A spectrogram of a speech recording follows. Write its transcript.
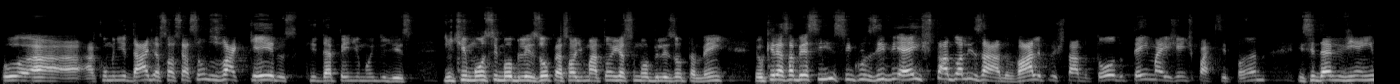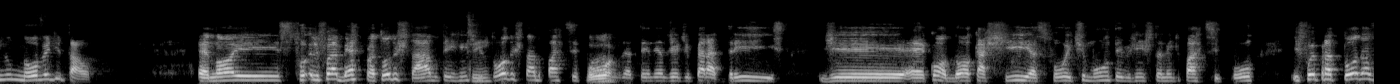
o, a, a comunidade, a Associação dos Vaqueiros, que depende muito disso, de Timon se mobilizou, o pessoal de Maton já se mobilizou também. Eu queria saber se isso, inclusive, é estadualizado, vale para o estado todo, tem mais gente participando e se deve vir ainda um novo edital. É, nós, ele foi aberto para todo o estado, tem gente Sim. de todo o estado participando, Boa. atendendo gente de Imperatriz, de é, Codó, Caxias, foi, Timon teve gente também que participou, e foi para todas,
